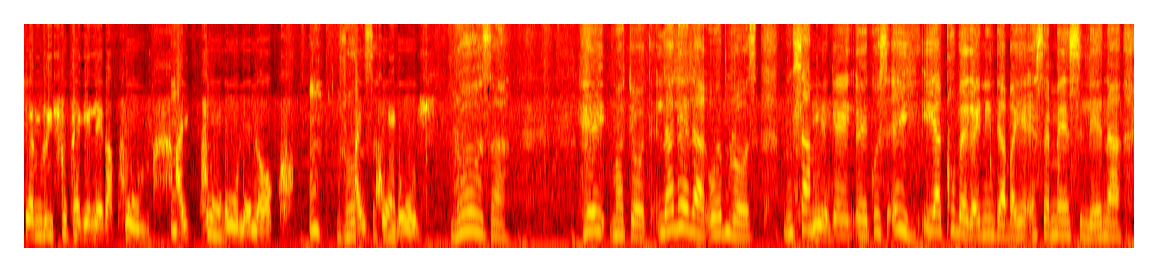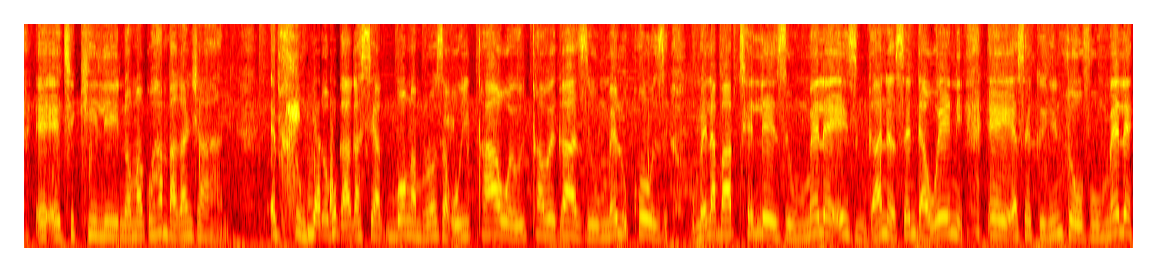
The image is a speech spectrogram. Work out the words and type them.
FM luyishuphekele kakhulu. Ayikhumbule lokho. Ayikhumbule rosa. Hey madoda lalela wemroza mhlambe ke eh, kusi hey iyaqhubeka yini indaba ye SMS lena eh, ethi khili noma kuhamba kanjani? Ebhlungu Iyaqhu- lobugaka siyakubonga mroza uyiqhawe uyiqhawekazi umela ukhozi umela ababuthelezi umele izingane zasendaweni eh yaseginga indlovu umele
